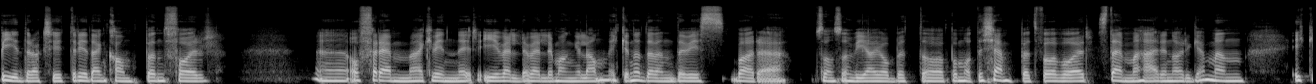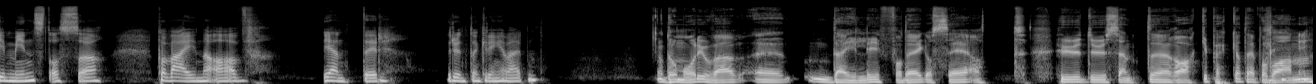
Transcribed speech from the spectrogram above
bidragsyter i den kampen for eh, å fremme kvinner i veldig, veldig mange land. Ikke nødvendigvis bare sånn som vi har jobbet og på en måte kjempet for vår stemme her i Norge, men ikke minst også på vegne av jenter rundt omkring i verden. Da må det jo være eh, deilig for deg å se at hun du sendte rake pucker til på banen,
